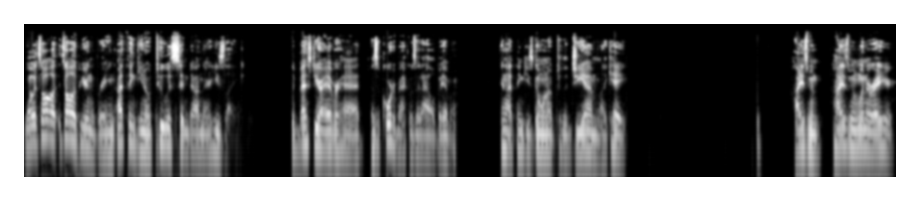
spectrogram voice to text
No, it's all it's all up here in the brain. I think you know Two Tua's sitting down there. He's like, the best year I ever had as a quarterback was at Alabama, and I think he's going up to the GM like, hey, Heisman, Heisman winner right here.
